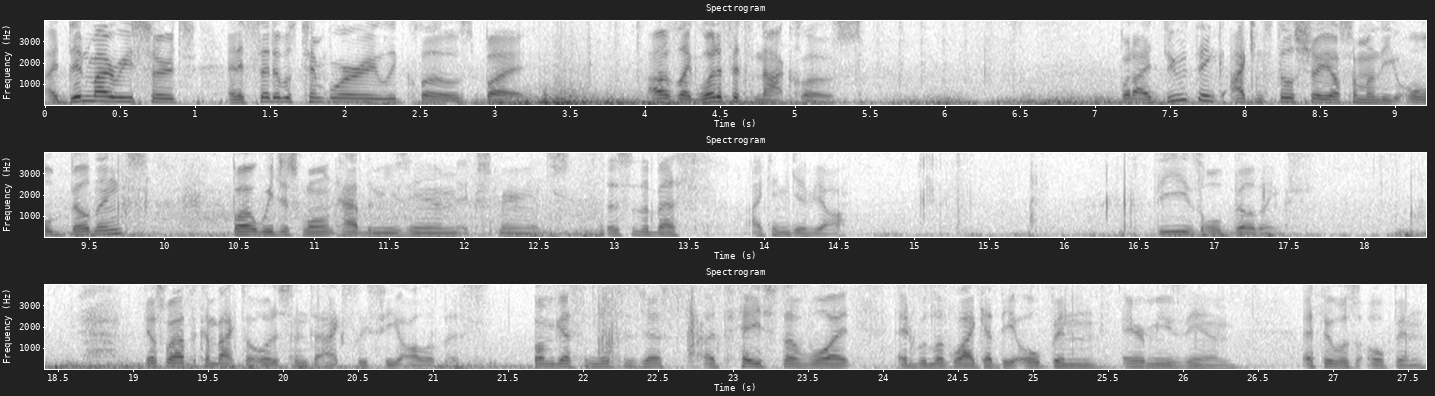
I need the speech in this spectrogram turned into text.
I did my research and it said it was temporarily closed, but I was like, what if it's not closed? But I do think I can still show y'all some of the old buildings, but we just won't have the museum experience. This is the best I can give y'all. These old buildings. Guess we'll have to come back to Odense to actually see all of this. So I'm guessing this is just a taste of what it would look like at the open air museum if it was open.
